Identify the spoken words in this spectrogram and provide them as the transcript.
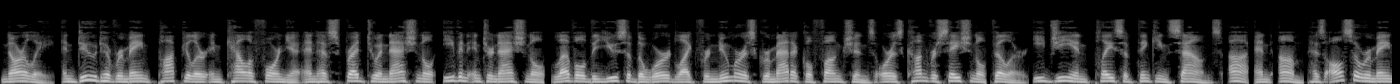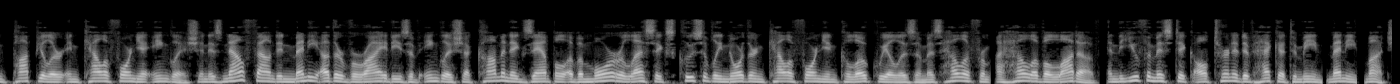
gnarly, and dude have remained popular in California and have spread to a national, even international, level. The use of the word like for numerous grammatical functions or as conversational filler, e.g., in place of thinking sounds uh and um, has also remained popular in California English and is now found in many other varieties of English. A common example of a more or less exclusively Northern Californian colloquial colloquialism is hella from a hell of a lot of, and the euphemistic alternative hecka to mean many, much,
